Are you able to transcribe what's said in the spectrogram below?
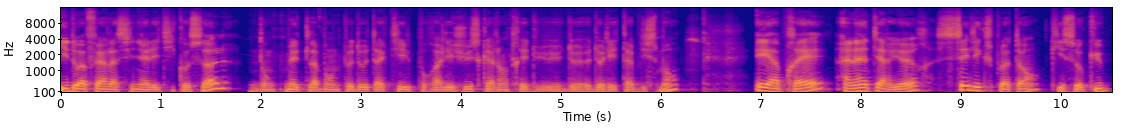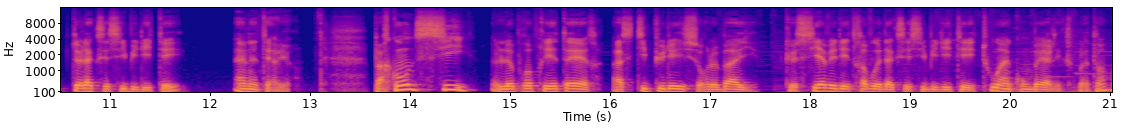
Il doit faire la signalétique au sol, donc mettre la bande pseudo-tactile pour aller jusqu'à l'entrée de, de l'établissement. Et après, à l'intérieur, c'est l'exploitant qui s'occupe de l'accessibilité à l'intérieur. Par contre, si le propriétaire a stipulé sur le bail que s'il y avait des travaux d'accessibilité, tout incombait à l'exploitant,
